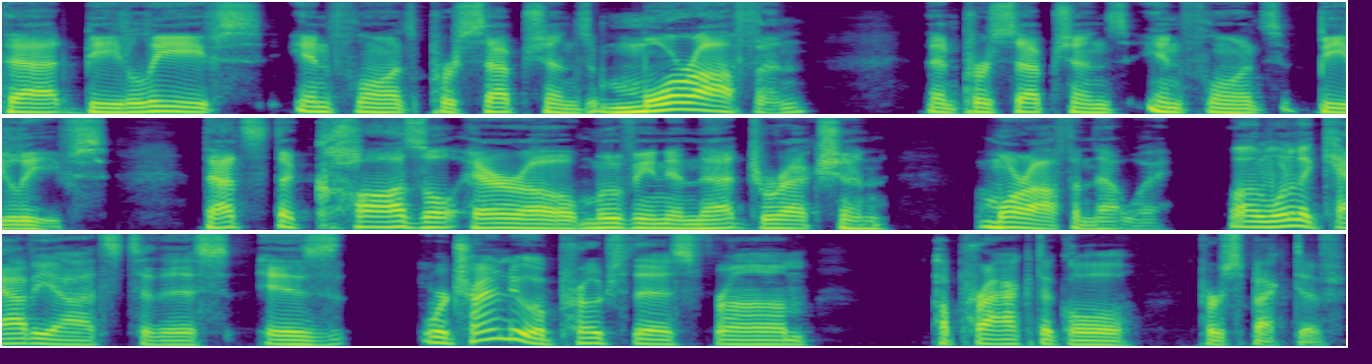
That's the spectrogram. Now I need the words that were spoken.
that beliefs influence perceptions more often than perceptions influence beliefs. That's the causal arrow moving in that direction more often that way. Well, and one of the caveats to this is we're trying to approach this from a practical perspective.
